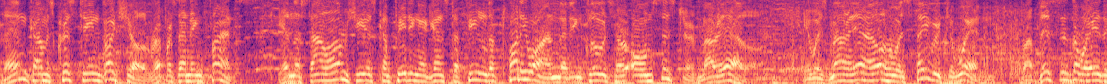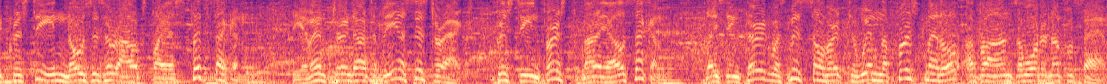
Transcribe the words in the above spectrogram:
Then comes Christine Goitschel, representing France. In the slalom, she is competing against a field of 21 that includes her own sister, Marielle. It was Marielle who was favored to win, but this is the way that Christine noses her out by a split second. The event turned out to be a sister act. Christine first, Marielle second. Placing third was Miss Saubert to win the first medal, a bronze awarded Uncle Sam.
